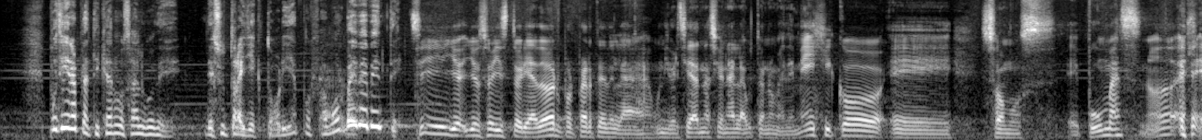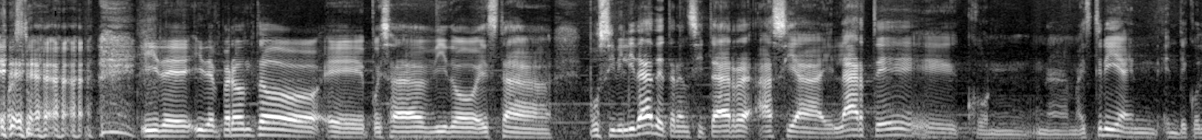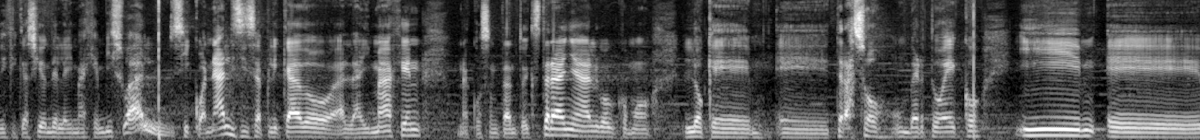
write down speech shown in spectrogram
¿Pudiera platicarnos algo de, su trayectoria, por favor, brevemente? Sí, yo, soy historiador por parte de la Universidad Nacional Autónoma de México. Eh, somos eh, Pumas, ¿no? y, de, y de pronto, eh, pues ha habido esta posibilidad de transitar hacia el arte eh, con una maestría en, decodificación de la imagen visual, psicoanálisis aplicado a la imagen, una cosa un tanto extraña, algo como lo que trazó Humberto Eco. Y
